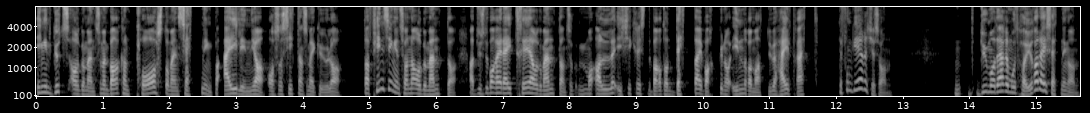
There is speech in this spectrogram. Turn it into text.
ingen gudsargument som en bare kan påstå med en setning på én linje, og så sitter han som ei kule. Det fins ingen sånne argumenter. at Hvis du bare har de tre argumentene, så må alle ikke-kristne bare ta dette i bakken og innrømme at du er helt rett. Det fungerer ikke sånn. Du må derimot høre de setningene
